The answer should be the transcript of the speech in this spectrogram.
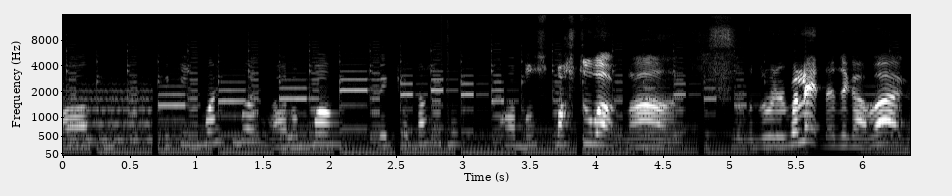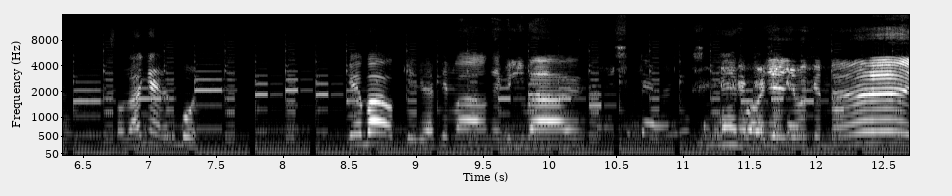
ah, bikin bos tu bang. Ah, lembang bikin bos tu. Ah, bos bos tu bang. Ah, betul betul nak cakap bang. Soalnya nak sebut. Okay bang, okay, terima kasih bang. Saya beli bang. Ini banyak je makanan.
